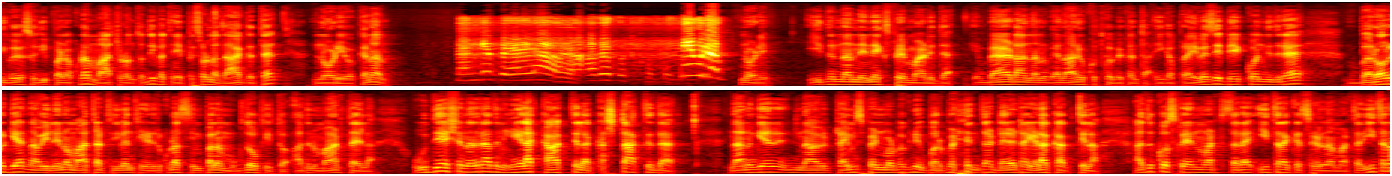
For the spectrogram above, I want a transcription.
ಇವಾಗ ಸುದೀಪಣ್ಣ ಕೂಡ ಮಾತಾಡುವಂಥದ್ದು ಇವತ್ತಿನ ಎಪಿಸೋಡ್ ಅದಾಗುತ್ತೆ. ನೋಡಿ ಓಕೆನಾ ನೋಡಿ ಇದನ್ನು ನಾನು ನೆನ್ನೆ ಎಕ್ಸ್ಪ್ಲೇನ್ ಮಾಡಿದ್ದೆ. ಬೇಡ ನನಗೆ ನಾನು ಕೂತ್ಕೋಬೇಕಂತ. ಈಗ ಪ್ರೈವಸಿ ಬೇಕು ಅಂದಿದ್ರೆ ಬರೋರಿಗೆ ನಾವು ಇಲ್ಲೇನೋ ಮಾತಾಡ್ತೀವಿ ಅಂತ ಹೇಳಿದ್ರು ಕೂಡ ಸಿಂಪಲಾಗಿ ಮುಗ್ದೋಗ್ತಿತ್ತು. ಅದನ್ನು ಮಾಡ್ತಾ ಇಲ್ಲ. ಉದ್ದೇಶ ಏನಂದರೆ ಅದನ್ನು ಹೇಳೋಕ್ಕಾಗ್ತಿಲ್ಲ ಕಷ್ಟ ಆಗ್ತಿದೆ. ನನಗೆ ನಾವು ಟೈಮ್ ಸ್ಪೆಂಡ್ ಮಾಡಬೇಕು, ನೀವು ಬರಬೇಡಿ ಅಂತ ಡೈರೆಕ್ಟಾಗಿ ಹೇಳೋಕ್ಕಾಗ್ತಿಲ್ಲ. ಅದಕ್ಕೋಸ್ಕರ ಏನು ಮಾಡ್ತಿದ್ದಾರೆ ಈ ಥರ ಕೆಲಸಗಳನ್ನ ಮಾಡ್ತಾರೆ. ಈ ಥರ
